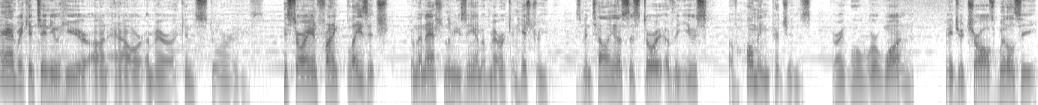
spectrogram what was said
And we continue here on Our American Stories. Historian Frank Blazich from the National Museum of American History has been telling us the story of the use of homing pigeons during World War I. Major Charles Whittlesey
